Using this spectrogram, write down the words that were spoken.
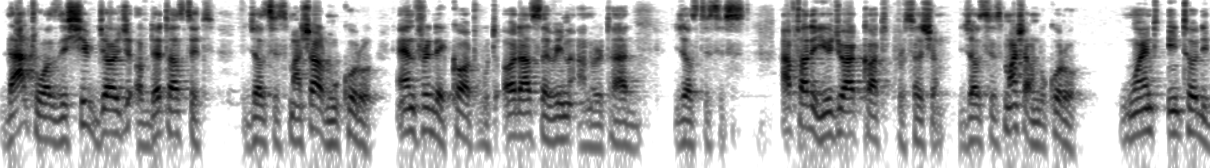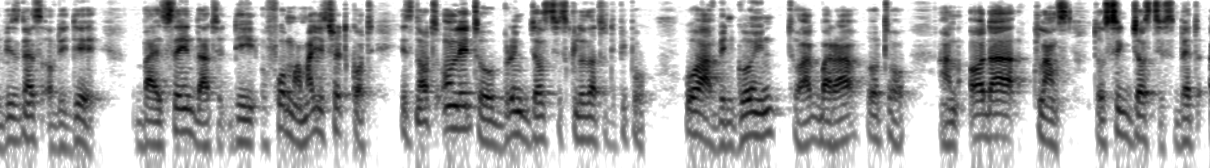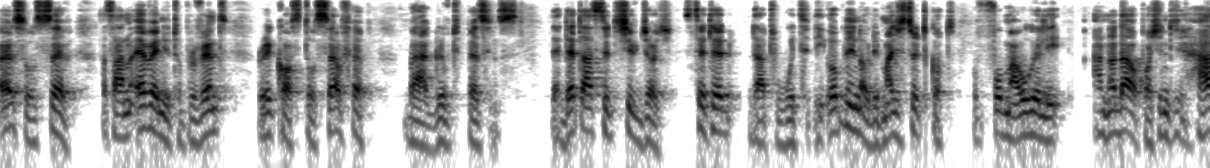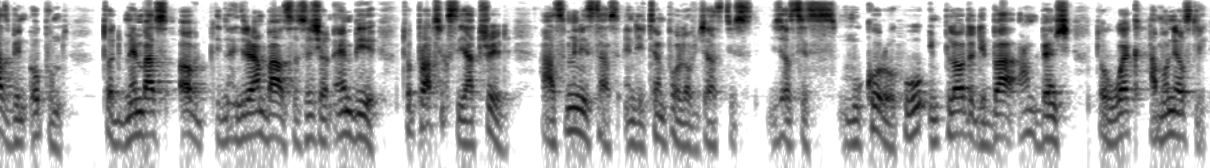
That was the Chief Judge of Delta State, Justice Marshall Umukoro, entering the court with other serving and retired justices. After the usual court procession, Justice Marshall Umukoro went into the business of the day by saying that the former magistrate court is not only to bring justice closer to the people who have been going to Agbarha, Oto, and other clans to seek justice, but also serve as an avenue to prevent recourse to self-help by aggrieved persons. The Delta State Chief Judge stated that with the opening of the magistrate court for Maugali, another opportunity has been opened to the members of the Nigerian Bar Association NBA to practice their trade as ministers in the Temple of Justice. Justice Mukoro, who implored the bar and bench to work harmoniously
